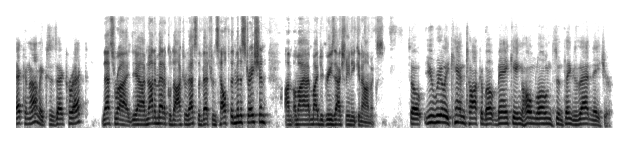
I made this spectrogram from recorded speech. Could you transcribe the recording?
economics, is that correct? That's right. Yeah, I'm not a medical doctor. That's the Veterans Health Administration. Um, my, my degree is actually in economics. So you really can talk about banking, home loans, and things of that nature.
